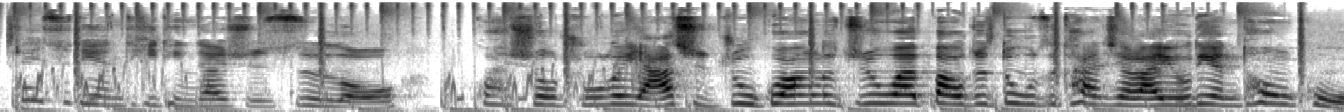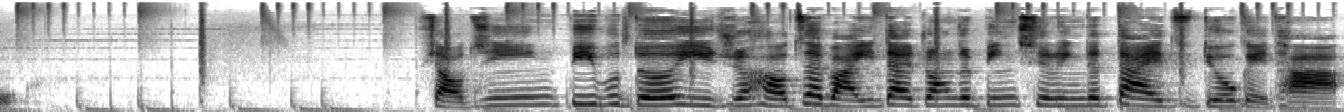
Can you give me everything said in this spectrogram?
这次电梯停在十四楼，怪兽除了牙齿蛀光了之外，抱着肚子看起来有点痛苦。小金逼不得已，只好再把一袋装着冰淇淋的袋子丢给他。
